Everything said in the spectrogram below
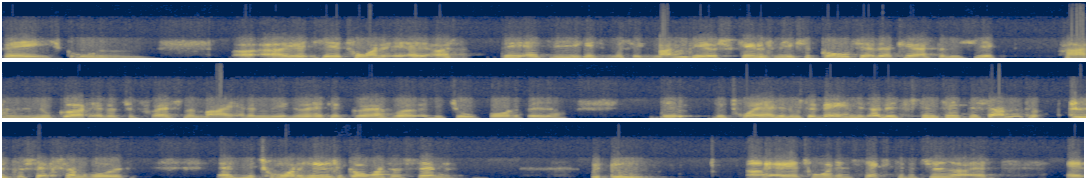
fag i skolen. Og, og jeg- så jeg tror, det er også det, at vi ikke, måske, mange bliver jo skilt, vi er ikke så gode til at være kærester. Vi siger ikke, har du det nu godt? Er du tilfreds med mig? Er der noget, jeg kan gøre, for at vi to får det bedre? Det, det tror jeg er lidt usædvanligt, og det er sådan set det samme på, på sexområdet. At vi tror, at det hele det går over sig selv. og jeg tror, at den sex, det betyder, at, at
